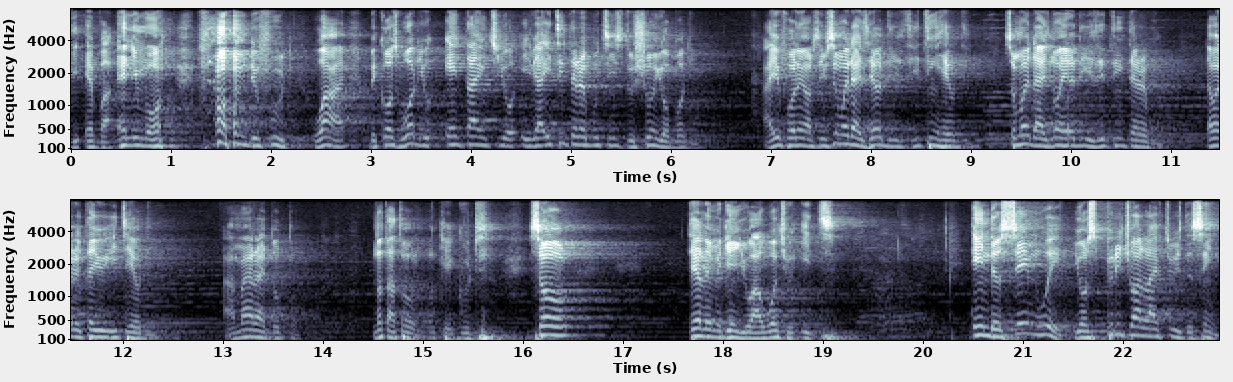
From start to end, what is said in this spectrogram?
the eba anymore from the food. Why? Because what you enter into your, if you are eating terrible things to show your body, are you following up? If somebody that is healthy is eating healthy, somebody that is not healthy is eating terrible. That's why they tell you eat healthy. Am I right, doctor? Not at all. Okay, good. So tell them again, you are what you eat. In the same way, your spiritual life too is the same.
